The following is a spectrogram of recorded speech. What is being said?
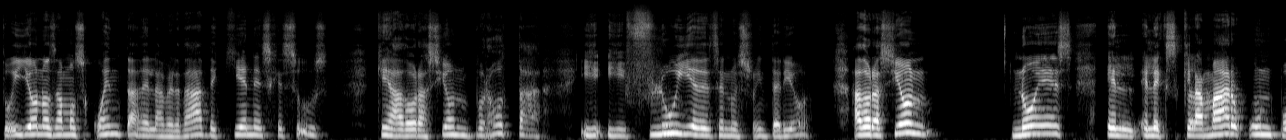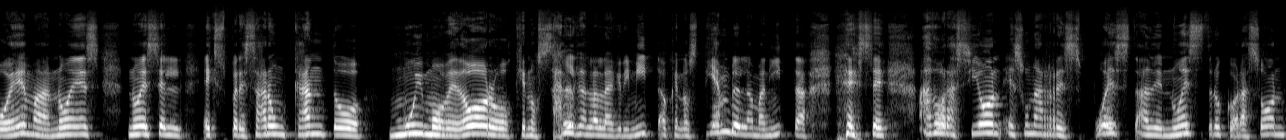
tú y yo nos damos cuenta de la verdad de quién es Jesús, que adoración brota y, y fluye desde nuestro interior. Adoración no es el, el, exclamar un poema, no es, no es el expresar un canto muy movedor o que nos salga la lagrimita o que nos tiemble la manita. Ese adoración es una respuesta de nuestro corazón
